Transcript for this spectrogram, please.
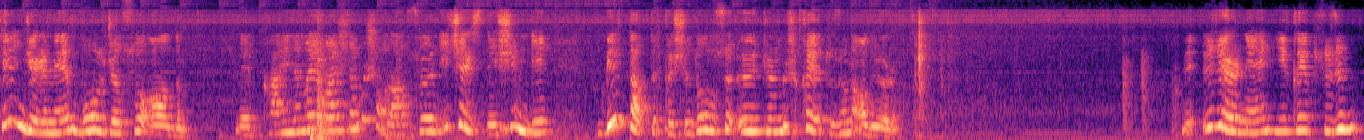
Tencereme bolca su aldım ve kaynamaya başlamış olan suyun içerisine şimdi bir tatlı kaşığı dolusu öğütülmüş kaya tuzunu alıyorum. Ve üzerine yıkayıp süzün,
